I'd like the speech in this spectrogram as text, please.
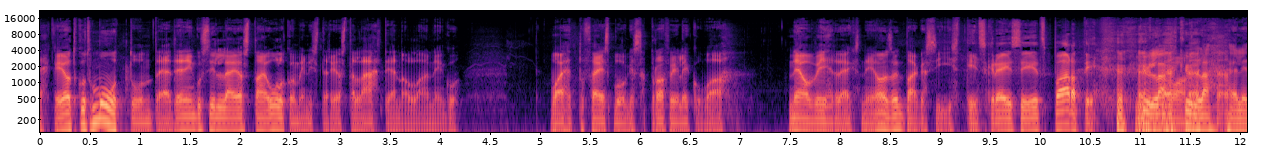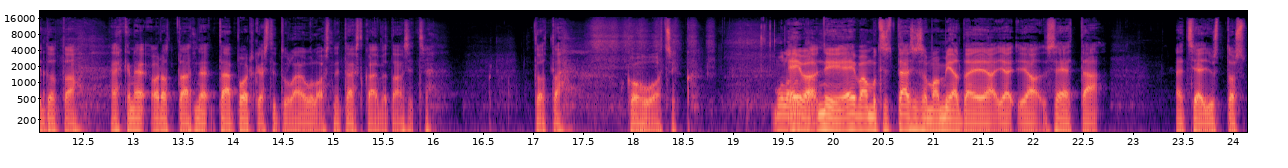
ehkä jotkut muut tunteet. Ja niin kuin silleen jostain ulkoministeriöstä lähtien ollaan niin kuin – vaihdettu Facebookissa profiilikuvaa neon vihreäksi, niin on se nyt aika siisti. It's crazy, it's party. kyllä, kyllä. Eli tota, ehkä ne odottaa, että tämä podcasti tulee ulos, niin tästä kaivetaan sitten se tota, kohuotsikko. Mulla ei, vaan, niin, ei vaan, mutta siis täysin samaa mieltä ja, ja, ja se, että että siellä just tuossa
